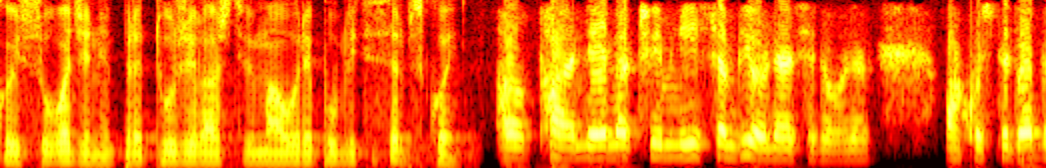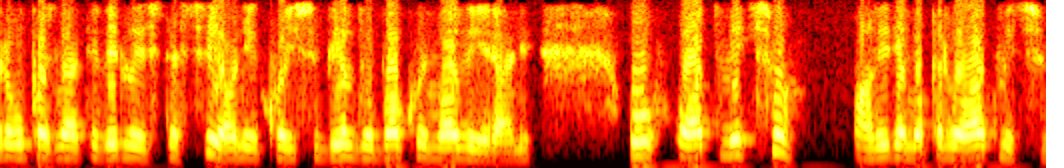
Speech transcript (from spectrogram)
koji su vođeni pred tužilaštvima u Republici Srpskoj? Pa nema čim nisam bio nezadovoljan. Ako ste dobro upoznati, videli ste svi oni koji su bili duboko involvirani u otmicu, ali idemo prvo otmicu.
